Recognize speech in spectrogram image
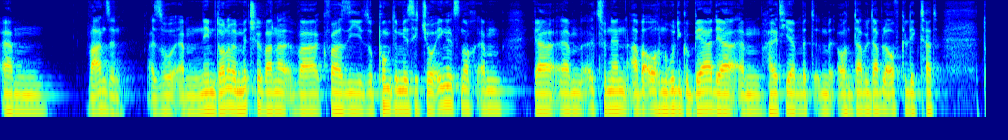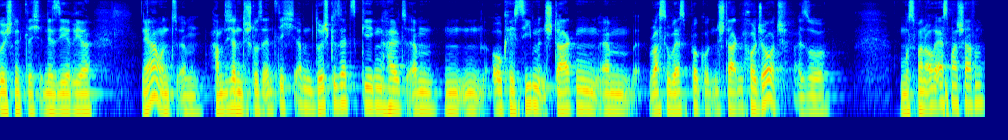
Ähm, Wahnsinn. Also ähm, neben Donovan Mitchell war, war quasi so punktemäßig Joe Ingles noch ähm, ja, ähm, zu nennen, aber auch ein Rudi Gobert, der ähm, halt hier mit, mit auch ein Double-Double aufgelegt hat, durchschnittlich in der Serie. Ja, und ähm, haben sich dann schlussendlich ähm, durchgesetzt gegen halt ähm, ein OKC mit einem starken ähm, Russell Westbrook und einem starken Paul George. Also muss man auch erstmal schaffen.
